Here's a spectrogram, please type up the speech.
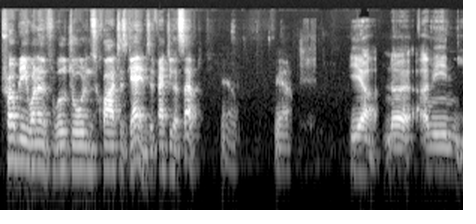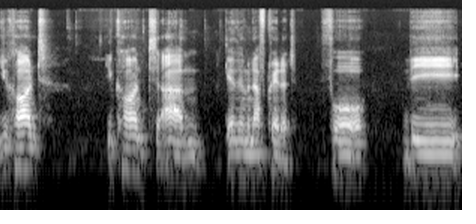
Probably one of Will Jordan's quietest games. In fact, he got subbed. Yeah. Yeah. Yeah. No, I mean, you can't, you can't um, give them enough credit for the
